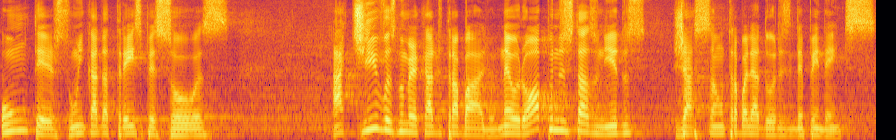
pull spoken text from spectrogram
um terço, um em cada três pessoas ativas no mercado de trabalho na Europa e nos Estados Unidos já são trabalhadores independentes.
